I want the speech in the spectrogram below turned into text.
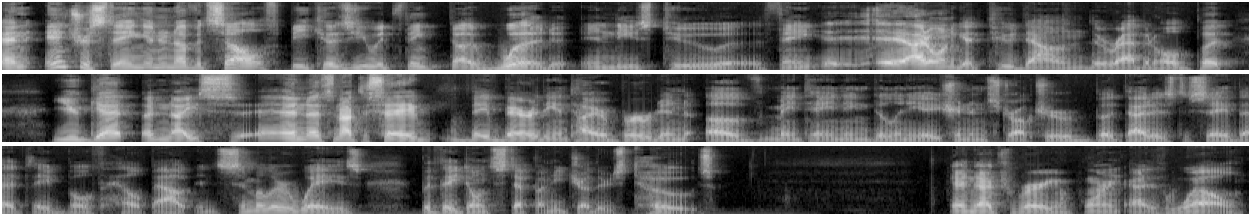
and interesting in and of itself because you would think the wood in these two uh, things. I don't want to get too down the rabbit hole, but you get a nice, and that's not to say they bear the entire burden of maintaining delineation and structure, but that is to say that they both help out in similar ways, but they don't step on each other's toes. And that's very important as well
